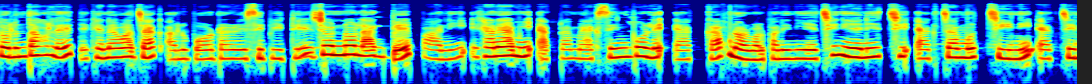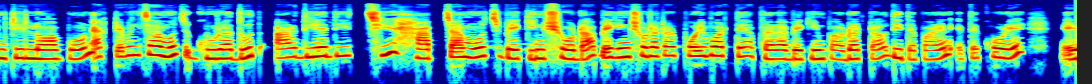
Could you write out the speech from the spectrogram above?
চলুন তাহলে দেখে নেওয়া যাক আলু পরোটার রেসিপিটি। এর জন্য লাগবে পানি। এখানে আমি একটা ম্যাক্সিং বলে এক কাপ নর্মাল পানি নিয়েছি। নিয়ে নিচ্ছি এক চামচ চিনি, এক চিমটি লবণ, এক টেবিল চামচ গুঁড়া দুধ আর দিয়ে দিচ্ছি হাফ চামচ বেকিং সোডা। বেকিং সোডাটার পরিবর্তে আপনারা বেকিং পাউডারটাও দিতে পারেন। এতে করে এই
